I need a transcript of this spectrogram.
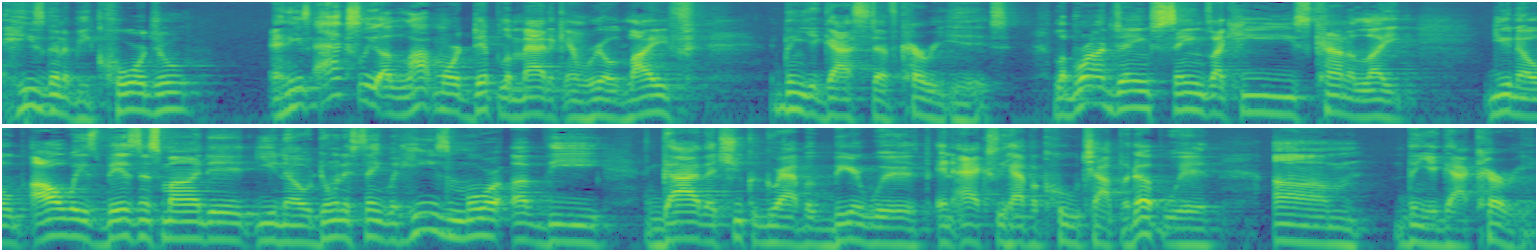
he's going to be cordial and he's actually a lot more diplomatic in real life than your guy Steph Curry is. LeBron James seems like he's kind of like, you know, always business minded, you know, doing his thing, but he's more of the guy that you could grab a beer with and actually have a cool chop it up with um, than you got Curry.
